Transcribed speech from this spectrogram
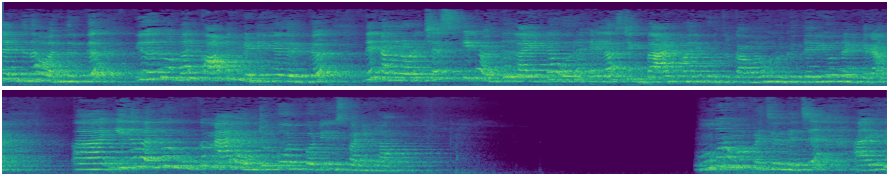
லென்த் தான் வந்திருக்கு இது வந்து ஒரு மாதிரி காட்டன் மெட்டீரியல் இருக்கு தென் நம்மளோட செஸ்ட் கிட்ட வந்து லைட்டா ஒரு எலாஸ்டிக் பேண்ட் மாதிரி கொடுத்துருக்காங்க உங்களுக்கு தெரியும்னு நினைக்கிறேன் ஆஹ் இது வந்து உங்களுக்கு மேல வந்துட்டு கோட் போட்டு யூஸ் பண்ணிக்கலாம் ரொம்ப இருந்துச்சு. இது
